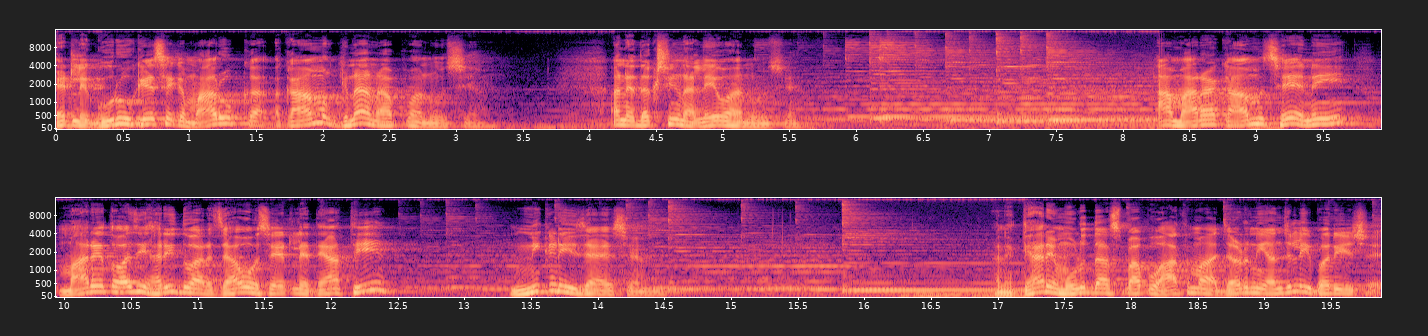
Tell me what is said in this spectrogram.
એટલે ગુરુ કહે છે કે મારું કામ જ્ઞાન આપવાનું છે અને દક્ષિણા લેવાનું છે. આ મારા કામ છે નહીં, મારે તો હજી હરિદ્વાર જાવો છે એટલે ત્યાંથી નીકળી જાય છે. અને ત્યારે મૂળદાસ બાપુ હાથમાં જળની અંજલિ ભરી છે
